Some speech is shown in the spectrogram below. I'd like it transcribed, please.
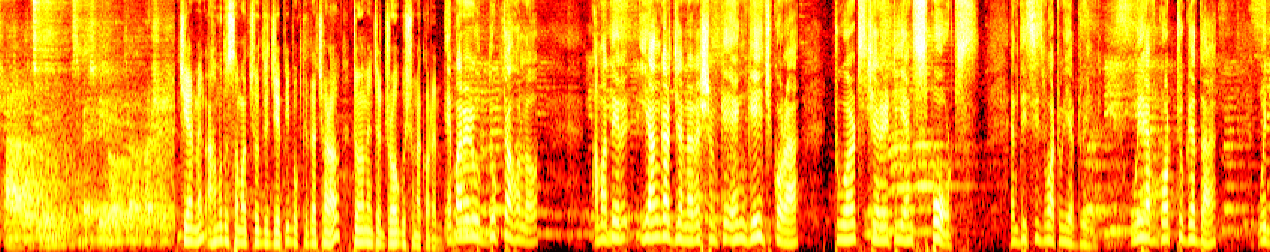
সারা বছর স্পেশালি রমজান মাসে। চেয়ারম্যান আহমদুসামাদ চৌধুরী জেপি বক্তৃতা ছাড়াও টুর্নামেন্টের ড্র ঘোষণা করেন। এবারের উদ্যোগটা হলো আমাদের ইয়াঙ্গার জেনারেশনকে এঙ্গেজ করা towards charity and sports and this is what we are doing we have got together with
